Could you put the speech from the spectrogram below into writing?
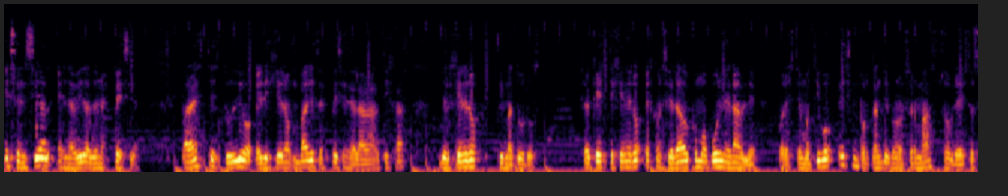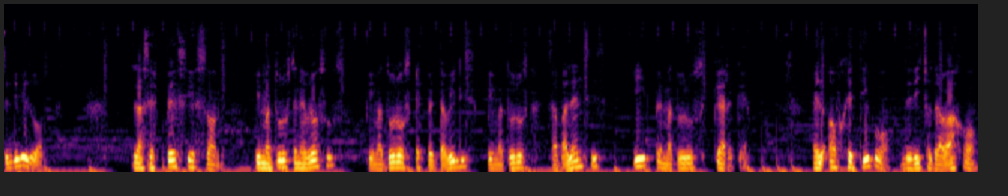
esencial en la vida de una especie. Para este estudio eligieron varias especies de lagartijas del género Pimaturus, ya que este género es considerado como vulnerable. Por este motivo es importante conocer más sobre estos individuos. Las especies son Pimaturus tenebrosus, Pimaturus spectabilis, Pimaturus zapalensis y Pimaturus kerke. El objetivo de dicho trabajo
